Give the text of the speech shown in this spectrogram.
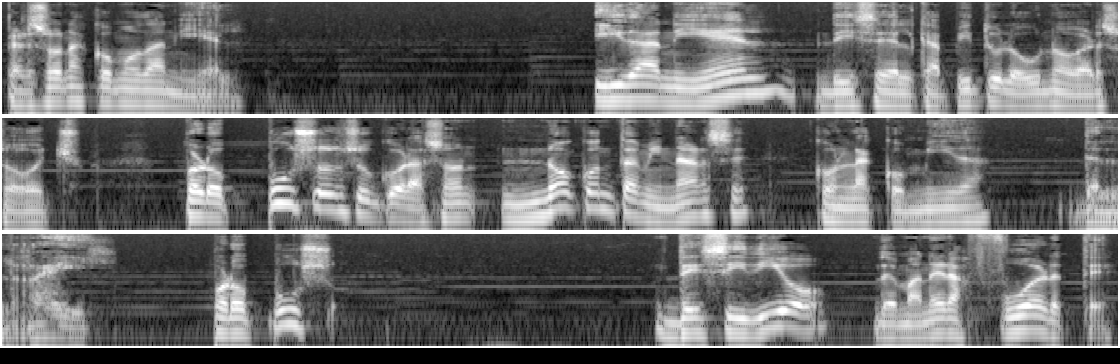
Personas como Daniel. Y Daniel, dice el capítulo 1, verso 8, propuso en su corazón no contaminarse con la comida del rey. Propuso, decidió de manera fuerte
